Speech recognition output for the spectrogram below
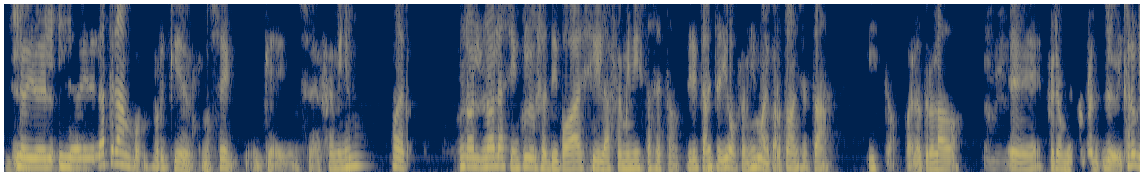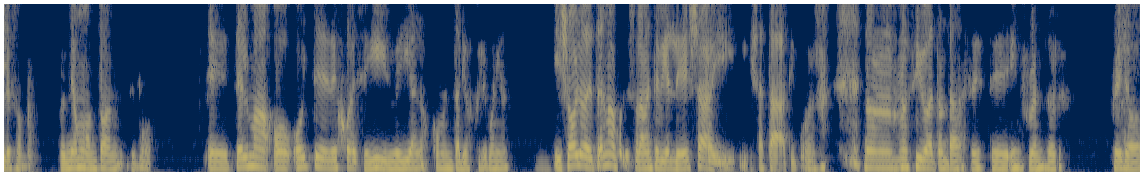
Lo, idol- lo idolatran por- porque, no sé, que, no sé, feminismo. de- no, no las incluyo, tipo, ay, sí, las feministas esto. Directamente digo feminismo de cartón, ya está. Listo, para otro lado. Eh, pero me creo que le sorprendió un montón. Tipo, eh, Telma, hoy te dejo de seguir, veía en los comentarios que le ponían. Y yo hablo de Telma porque solamente vi el de ella y, y ya está, tipo, no, no, no sigo a tantas este, influencers. Pero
